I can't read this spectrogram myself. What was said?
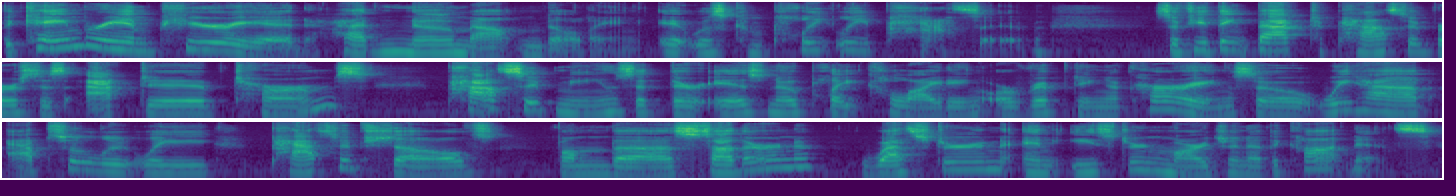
The Cambrian period had no mountain building, it was completely passive. So, if you think back to passive versus active terms, passive means that there is no plate colliding or rifting occurring. So, we have absolutely passive shelves from the southern, western, and eastern margin of the continents.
